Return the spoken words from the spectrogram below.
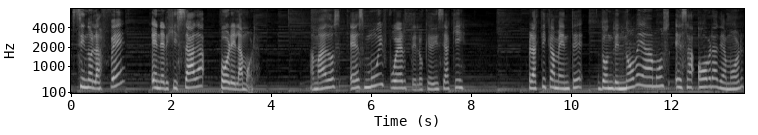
sino la fe energizada por el amor. Amados, es muy fuerte lo que dice aquí. Prácticamente donde no veamos esa obra de amor,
